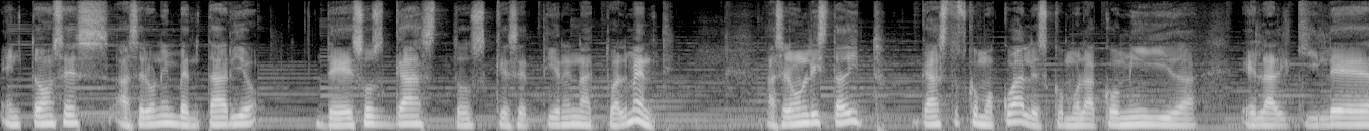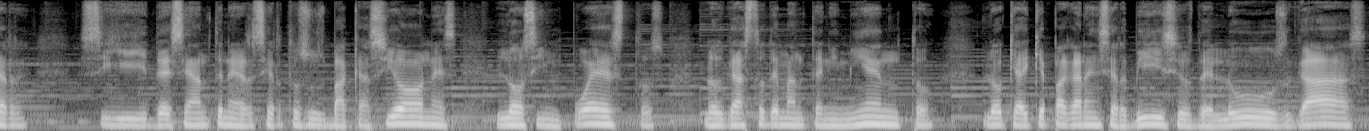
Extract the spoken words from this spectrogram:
entonces hacer un inventario de esos gastos que se tienen actualmente. Hacer un listadito. Gastos como cuáles, como la comida, el alquiler, si desean tener ciertos sus vacaciones, los impuestos, los gastos de mantenimiento, lo que hay que pagar en servicios de luz, gas,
